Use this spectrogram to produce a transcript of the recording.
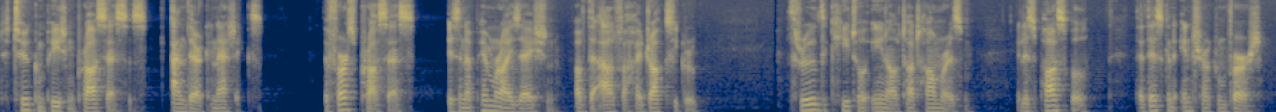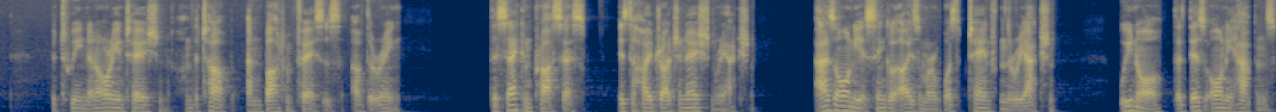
to two competing processes and their kinetics. The first process is an epimerization of the alpha hydroxy group. Through the keto-enol tautomerism, it is possible that this can interconvert between an orientation on the top and bottom faces of the ring. The second process is the hydrogenation reaction. as only a single isomer was obtained from the reaction, we know that this only happens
